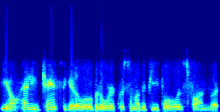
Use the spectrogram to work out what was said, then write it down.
you know, any chance to get a little bit of work with some other people was fun. But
